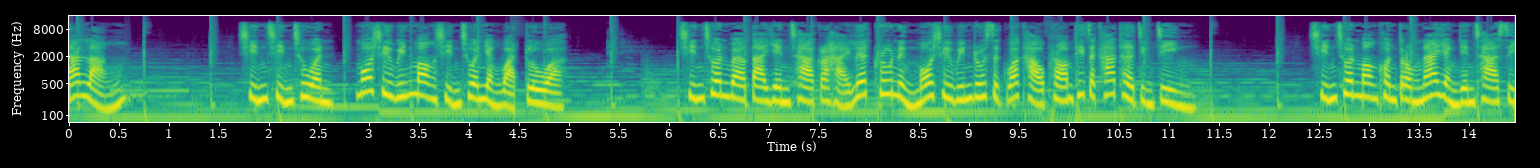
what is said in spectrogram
ด้านหลังชินชินชวน โมชีวินมองชินชวนอย่างหวาดกลัว ชินชวนแววตาเย็นชากระหายเลือดครู่หนึ่งโมชีวินรู้สึกว่าเขาพร้อมที่จะฆ่าเธอจริง ๆ ชินชวนมองคนตรงหน้าอย่างเย็นชาสี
